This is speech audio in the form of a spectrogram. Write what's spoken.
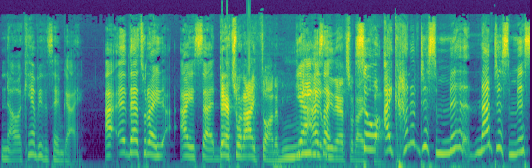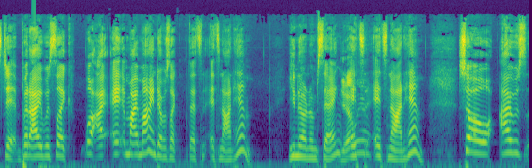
"No, it can't be the same guy." I, that's what I I said. that's what i thought immediately Yeah, I was like, that's what i so thought So I kind of dismissed, not dismissed it, but I was like, well, I, in my mind, I was like, that's it's not him. You know what I'm saying? Yeah, it's yeah. it's not him. So I was,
